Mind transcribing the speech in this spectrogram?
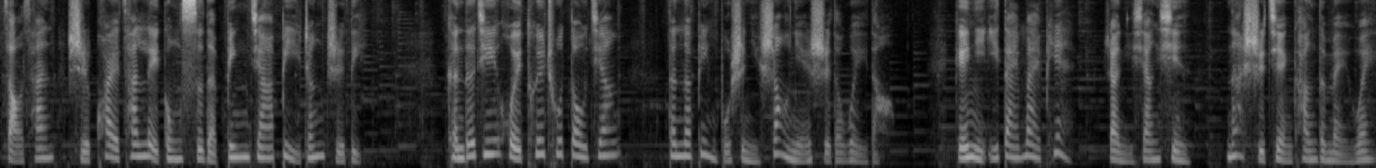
早餐是快餐类公司的兵家必争之地。肯德基会推出豆浆。但那并不是你少年时的味道，给你一袋麦片，让你相信那是健康的美味。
